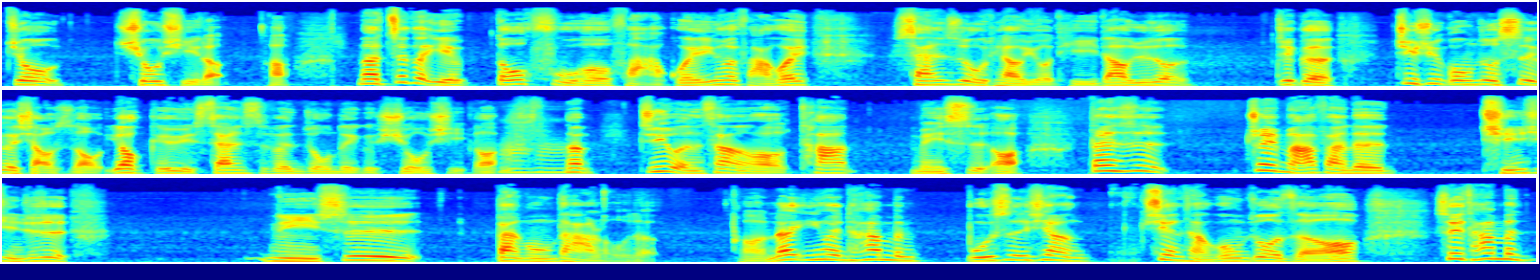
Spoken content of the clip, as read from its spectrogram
就休息了。好，那这个也都符合法规，因为法规三十五条有提到，就是说这个继续工作四个小时哦，要给予三十分钟的一个休息哦。嗯、那基本上哦，他没事哦，但是最麻烦的情形就是你是办公大楼的。哦，那因为他们不是像现场工作者哦，所以他们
